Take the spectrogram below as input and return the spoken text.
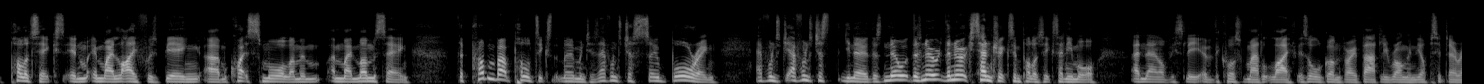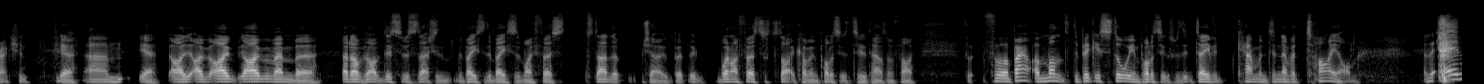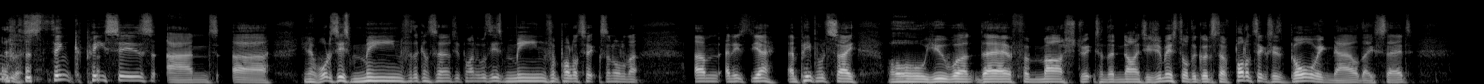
politics in in my life was being um, quite small. I mean, and my mum saying, "The problem about politics at the moment is everyone's just so boring. Everyone's everyone's just you know there's no there's no there's no eccentrics in politics anymore." And then obviously over the course of my adult life, it's all gone very badly wrong in the opposite direction. Yeah, um, yeah. I I I remember and I've, I've, this was actually the basis of the basis of my first stand-up show. But the, when I first started covering politics in 2005, for, for about a month, the biggest story in politics was that David Cameron didn't have a tie on. And endless think pieces, and uh, you know, what does this mean for the Conservative Party? What does this mean for politics, and all of that? Um, and it's yeah, and people would say, "Oh, you weren't there for Maastricht in the '90s. You missed all the good stuff. Politics is boring now." They said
